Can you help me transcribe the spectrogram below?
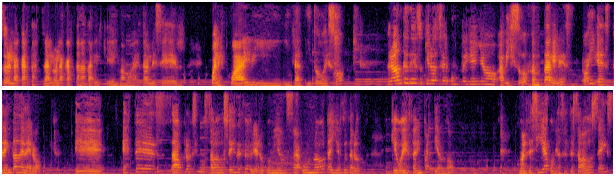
sobre la carta astral o la carta natal, que vamos a establecer cuál es cuál y, y, todo eso. Pero antes de eso quiero hacer un pequeño aviso, contarles, hoy es 30 de enero, eh, este próximo sábado 6 de febrero comienza un nuevo taller de tarot que voy a estar impartiendo. Como les decía, comienza este sábado 6,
